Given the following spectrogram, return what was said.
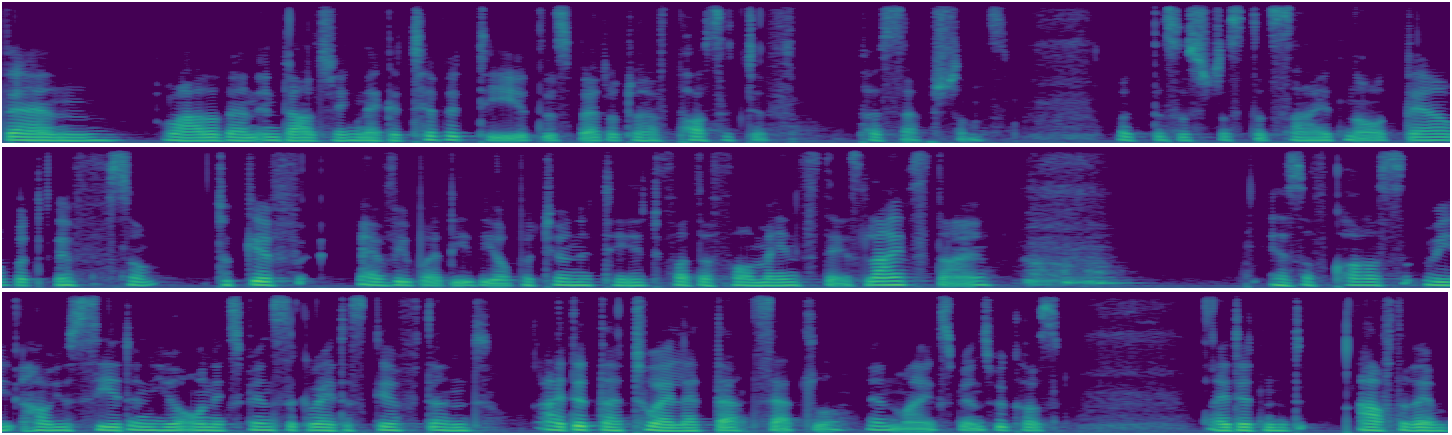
then rather than indulging negativity, it is better to have positive perceptions. But this is just a side note there. But if some to give everybody the opportunity for the Four Mainstays lifestyle is, of course, we, how you see it in your own experience, the greatest gift. And I did that too. I let that settle in my experience because I didn't after the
